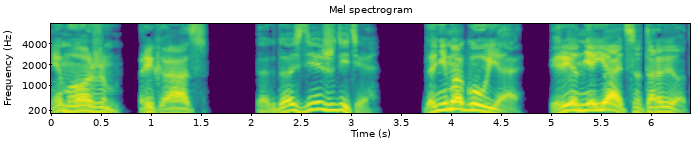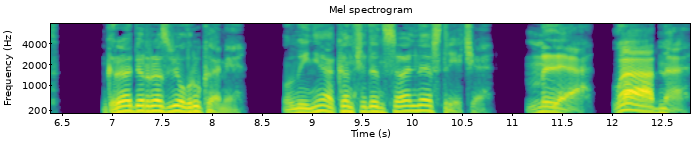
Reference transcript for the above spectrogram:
«Не можем. Приказ». «Тогда здесь ждите». «Да не могу я. Ирин мне яйца оторвет». Грабер развел руками. «У меня конфиденциальная встреча». «Мля. Ладно.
